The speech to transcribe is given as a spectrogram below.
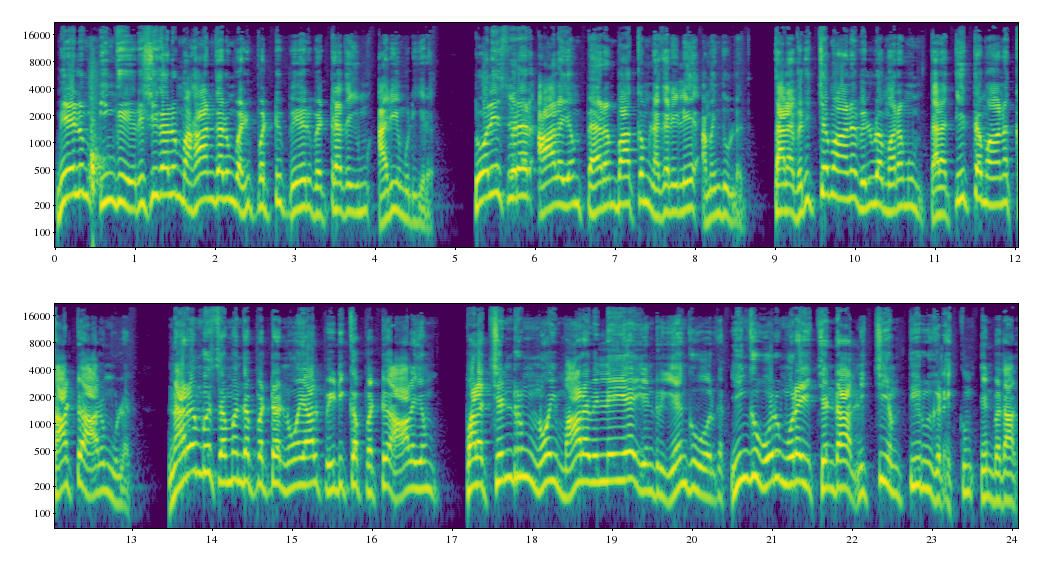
மேலும் இங்கு ரிஷிகளும் மகான்களும் வழிபட்டு பேறு பெற்றதையும் அறிய முடிகிறது. சோழீஸ்வரர் ஆலயம் பேரம்பாக்கம் நகரிலே அமைந்துள்ளது. தல விருட்சமான வில்வ மரமும் தல தீர்த்தமான காட்டு ஆறும் உள்ளது நரம்பு சம்பந்தப்பட்ட நோயால் பீடிக்கப்பட்டு ஆலயம் பல சென்றும் நோய் மாறவில்லையே என்று ஏங்குவோர்கள். இங்கு ஒரு முறை சென்றால் நிச்சயம் தீர்வு கிடைக்கும் என்பதால்.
